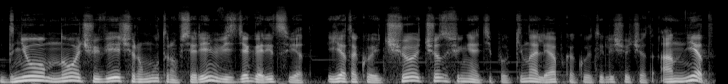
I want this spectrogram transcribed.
Днем, ночью, вечером, утром, все время везде горит свет. И я такой, чё, чё за фигня, типа киноляп какой-то или еще что-то. А нет.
